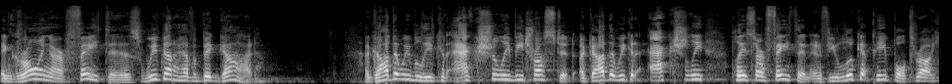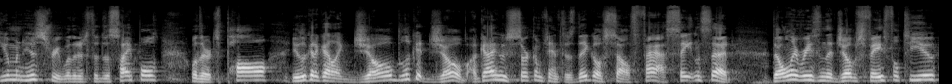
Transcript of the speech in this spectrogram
in growing our faith is we've got to have a big God. A God that we believe can actually be trusted. A God that we could actually place our faith in. And if you look at people throughout human history, whether it's the disciples, whether it's Paul, you look at a guy like Job, look at Job, a guy whose circumstances, they go south fast. Satan said, The only reason that Job's faithful to you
